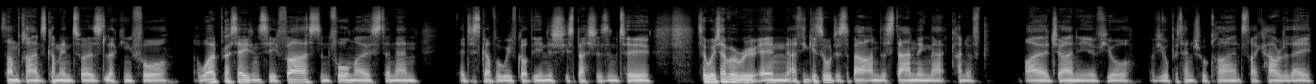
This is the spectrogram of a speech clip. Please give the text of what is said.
Some clients come into us looking for a WordPress agency first and foremost, and then they discover we've got the industry specialism too. So whichever route in, I think it's all just about understanding that kind of buyer journey of your of your potential clients? Like how do they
